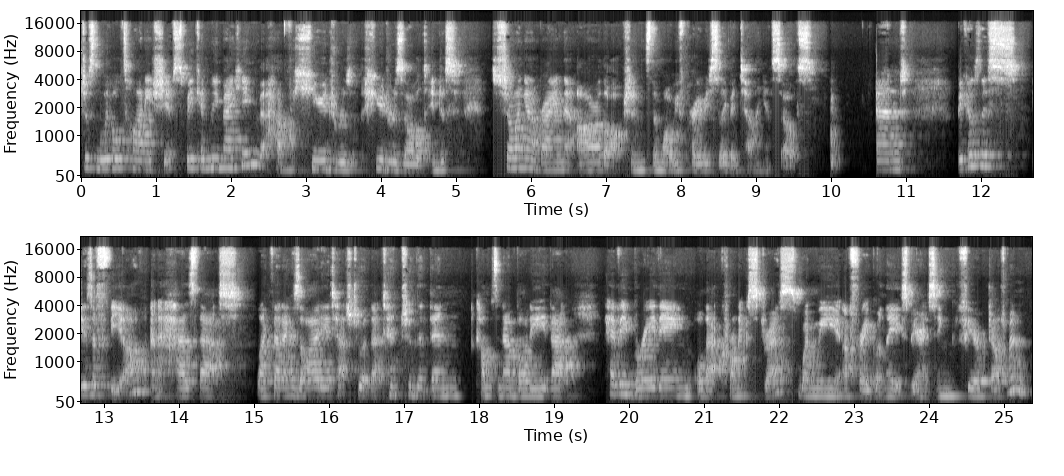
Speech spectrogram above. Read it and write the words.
just little tiny shifts we can be making that have huge, huge result in just showing our brain there are other options than what we've previously been telling ourselves. And because this is a fear and it has that like that anxiety attached to it, that tension that then comes in our body, that heavy breathing or that chronic stress when we are frequently experiencing fear of judgment.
